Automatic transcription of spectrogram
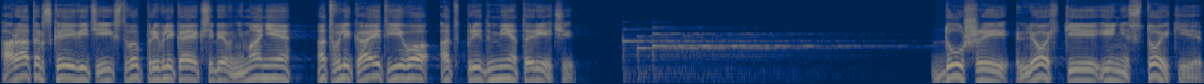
Ораторское витийство, привлекая к себе внимание, отвлекает его от предмета речи. Души легкие и нестойкие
